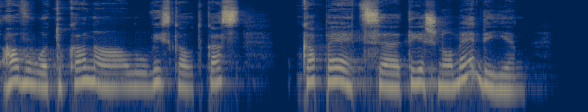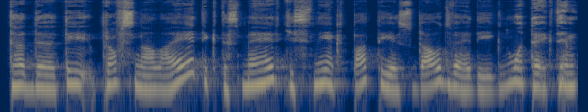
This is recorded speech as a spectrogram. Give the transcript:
avotu, kanālu, viskaut kas. Kāpēc tieši no medijiem? Tad eh, tī, profesionālā ētika, tas mērķis sniegt patiesu, daudzveidīgu, noteiktiem,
